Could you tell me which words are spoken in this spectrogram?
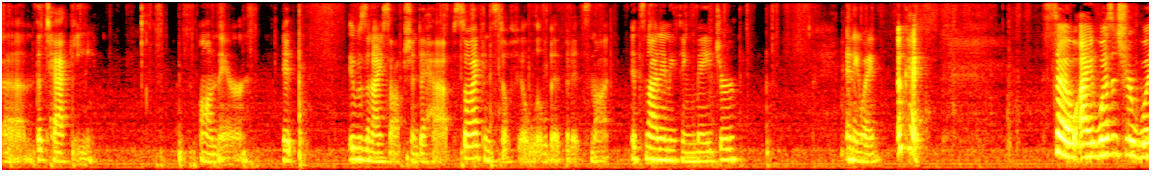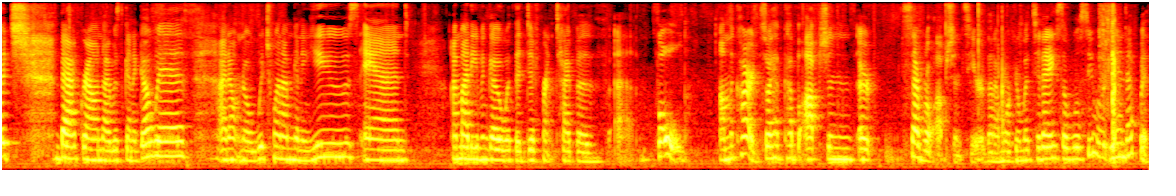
um, the tacky on there. It, it was a nice option to have. So I can still feel a little bit, but it's not, it's not anything major. Anyway, okay. So I wasn't sure which background I was going to go with. I don't know which one I'm going to use. And I might even go with a different type of uh, fold on the card. So I have a couple options, or several options here that I'm working with today. So we'll see what we end up with.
